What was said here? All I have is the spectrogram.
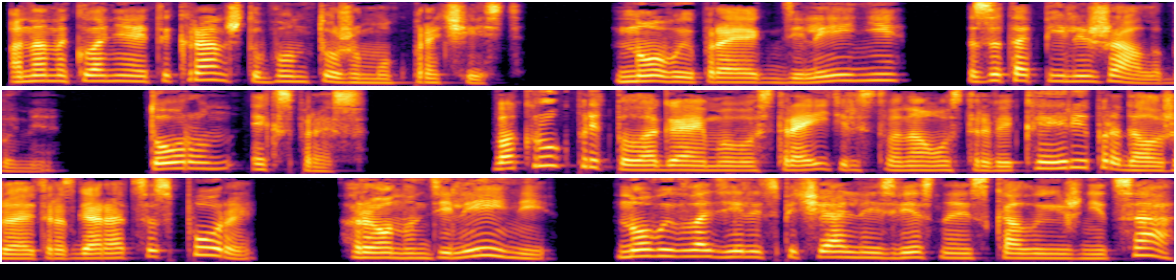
Она наклоняет экран, чтобы он тоже мог прочесть. Новый проект Делейни затопили жалобами. Торун Экспресс. Вокруг предполагаемого строительства на острове Кэрри продолжают разгораться споры. Ронан Дилейни, новый владелец печально известной скалы Жнеца,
